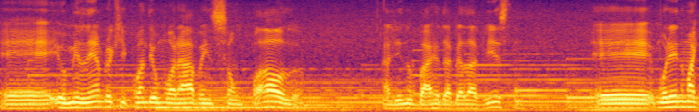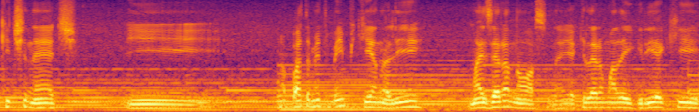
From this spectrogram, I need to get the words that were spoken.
é, eu me lembro que quando eu morava em São Paulo, ali no bairro da Bela Vista, é, morei numa kitnet e um apartamento bem pequeno ali, mas era nosso, né? E aquilo era uma alegria que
